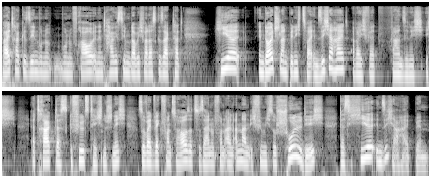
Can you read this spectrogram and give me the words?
Beitrag gesehen, wo eine, wo eine Frau in den Tagesthemen, glaube ich, war das gesagt hat, hier in Deutschland bin ich zwar in Sicherheit, aber ich werde wahnsinnig. Ich ertrage das gefühlstechnisch nicht, so weit weg von zu Hause zu sein und von allen anderen. Ich fühle mich so schuldig, dass ich hier in Sicherheit bin.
